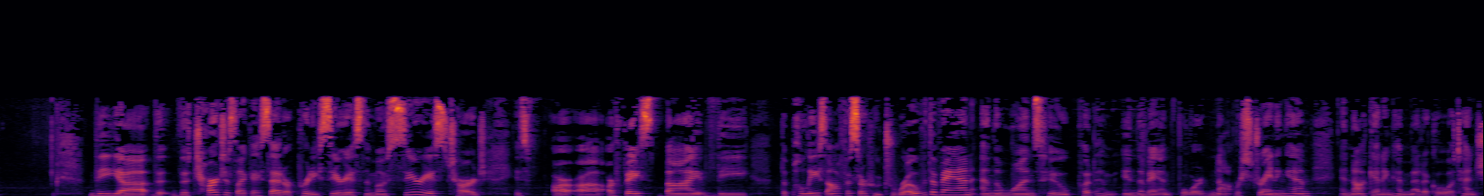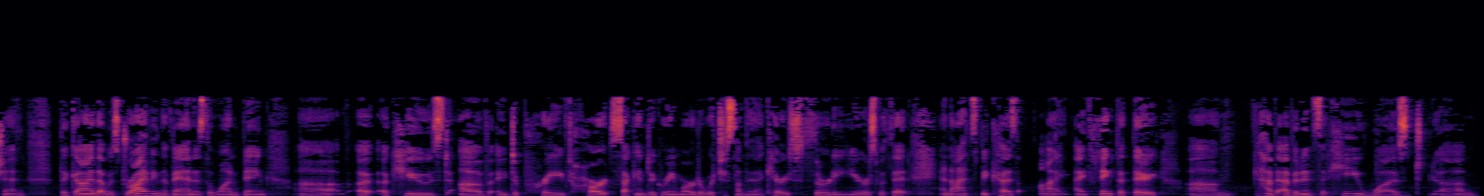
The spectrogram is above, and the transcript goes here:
The, uh, the the charges, like I said, are pretty serious. The most serious charge is are uh, are faced by the the police officer who drove the van and the ones who put him in the van for not restraining him and not getting him medical attention. The guy that was driving the van is the one being uh, a- accused of a depraved heart second degree murder, which is something that carries 30 years with it. And that's because I, I think that they um, have evidence that he was. Um,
